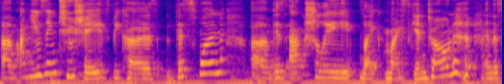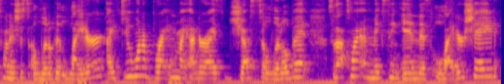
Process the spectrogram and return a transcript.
Um, I'm using two shades because this one um, is actually like my skin tone and this one is just a little bit lighter. I do want to brighten my under eyes just a little bit. So that's why I'm mixing in this lighter shade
